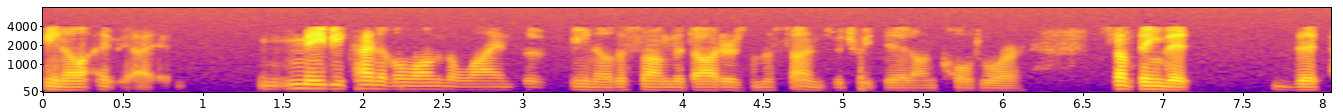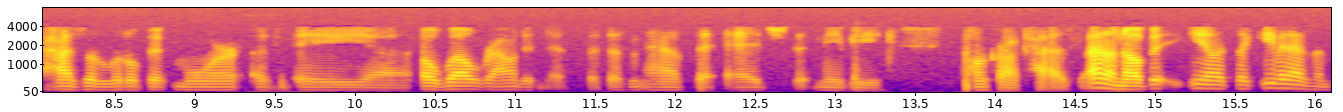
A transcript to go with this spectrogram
You know, I, I, maybe kind of along the lines of you know the song "The Daughters and the Sons," which we did on Cold War, something that that has a little bit more of a uh, a well-roundedness that doesn't have the edge that maybe punk rock has. I don't know, but you know, it's like even as I'm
